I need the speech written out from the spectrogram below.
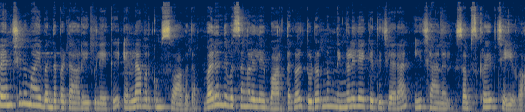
പെൻഷനുമായി ബന്ധപ്പെട്ട അറിയിപ്പിലേക്ക് എല്ലാവർക്കും സ്വാഗതം. വരും ദിവസങ്ങളിലെ വാർത്തകൾ തുടർന്നും നിങ്ങളിലേക്ക് എത്തിച്ചേരാൻ ഈ ചാനൽ സബ്സ്ക്രൈബ് ചെയ്യുക.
